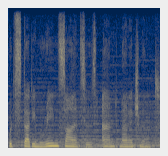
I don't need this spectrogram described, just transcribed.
would study marine sciences and management.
